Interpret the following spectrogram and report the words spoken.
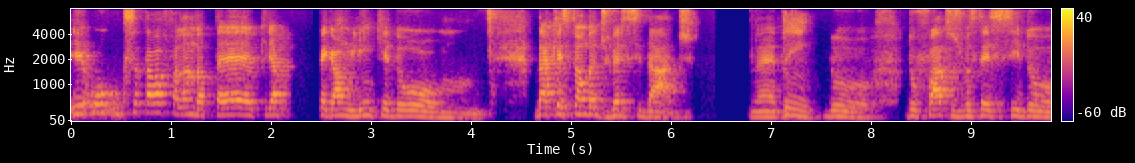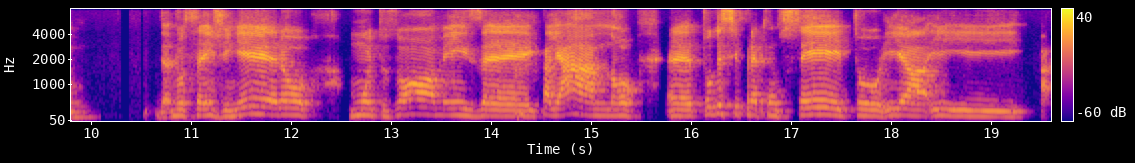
E o, o que você estava falando até, eu queria pegar um link do, da questão da diversidade, né? Do, Sim. Do, do fato de você ter sido. Você é engenheiro, muitos homens, é, italiano, é, todo esse preconceito e, a, e a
